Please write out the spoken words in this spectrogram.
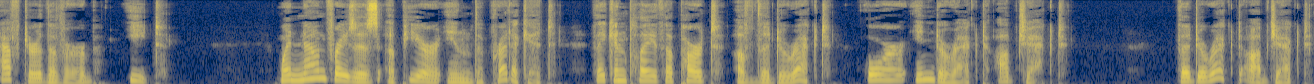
after the verb eat. When noun phrases appear in the predicate, they can play the part of the direct or indirect object. The direct object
